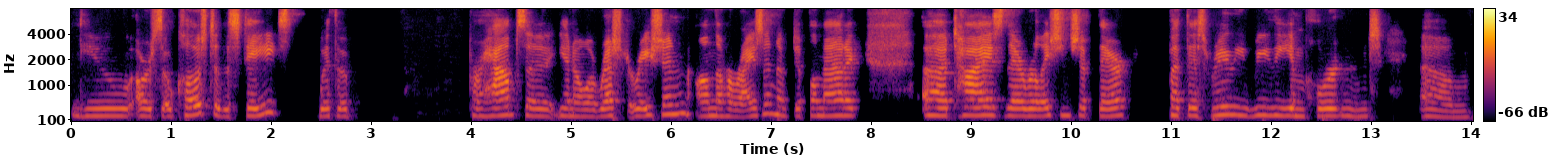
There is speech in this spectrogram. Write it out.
you are so close to the states with a perhaps a you know a restoration on the horizon of diplomatic uh, ties their relationship there. But this really really important um,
